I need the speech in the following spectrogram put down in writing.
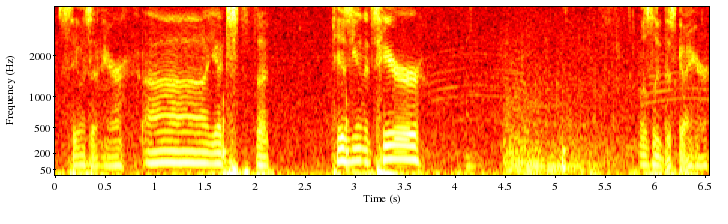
Let's see what's in here. Uh, yeah, just the his units here. Let's leave this guy here.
